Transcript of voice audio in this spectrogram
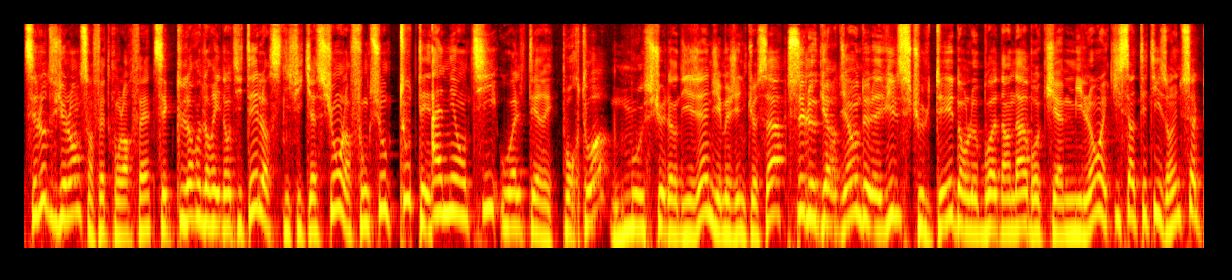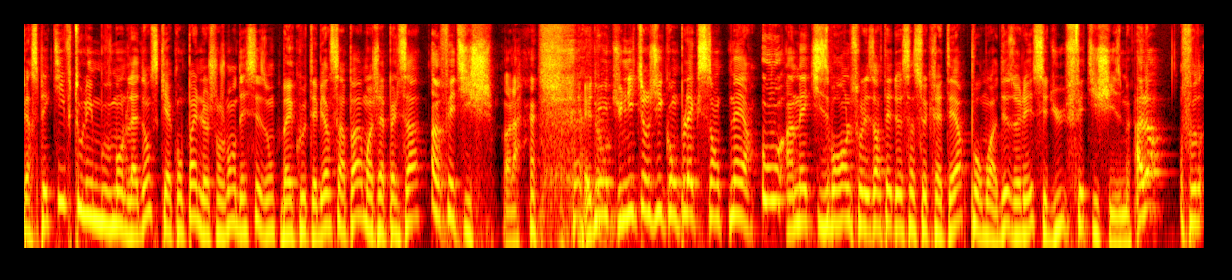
C'est l'autre violence en fait qu'on leur fait. C'est que leur, leur identité, leur signification, leur fonction, tout est anéanti ou altéré. Pour toi, monsieur l'indigène, j'imagine que ça, c'est le gardien de la ville sculpté dans le bois d'un arbre qui a mille ans et qui synthétise en une seule perspective tous les mouvements de la danse qui accompagnent le changement des saisons. Bah écoutez, bien sympa, moi j'appelle ça un fétiche. Voilà. Et donc une liturgie complexe centenaire ou un mec qui se branle sur les orteils de sa secrétaire, pour moi, désolé, c'est du fétichisme. Alors, faut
